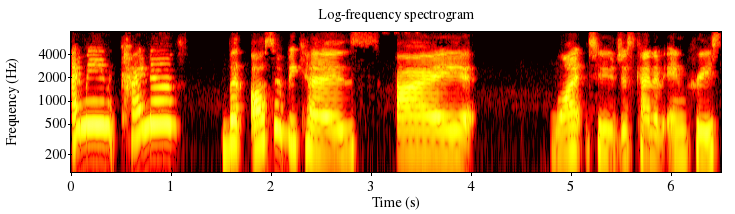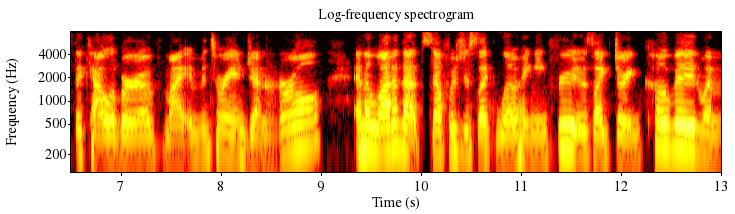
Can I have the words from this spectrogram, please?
I mean, kind of, but also because I want to just kind of increase the caliber of my inventory in general. And a lot of that stuff was just like low hanging fruit. It was like during COVID when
